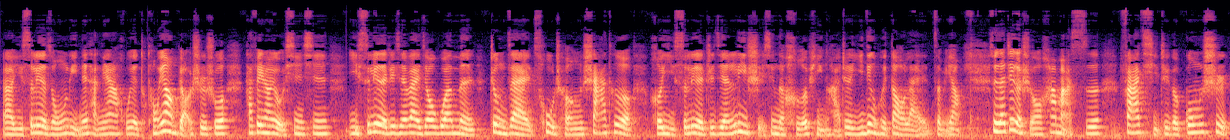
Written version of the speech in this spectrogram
呃，以色列总理内塔尼亚胡也同样表示说，他非常有信心，以色列的这些外交官们正在促成沙特和以色列之间历史性的和平，哈，这个一定会到来，怎么样？所以在这个时候，哈马斯发起这个攻势，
